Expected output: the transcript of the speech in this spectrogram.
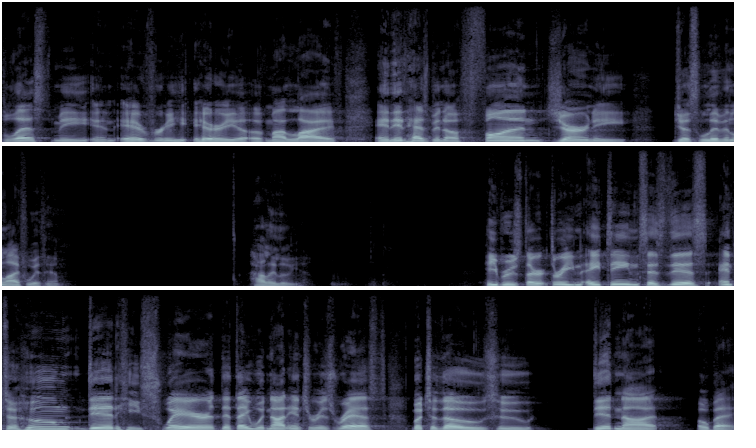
blessed me in every area of my life, and it has been a fun journey just living life with Him. Hallelujah. Hebrews 3 18 says this, and to whom did he swear that they would not enter his rest, but to those who did not obey?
